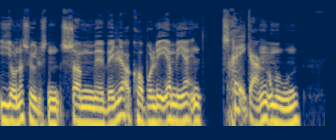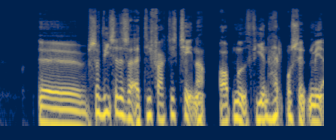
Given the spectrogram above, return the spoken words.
i undersøgelsen, som øh, vælger at korpulere mere end tre gange om ugen, øh, så viser det sig, at de faktisk tjener op mod 4,5 procent mere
